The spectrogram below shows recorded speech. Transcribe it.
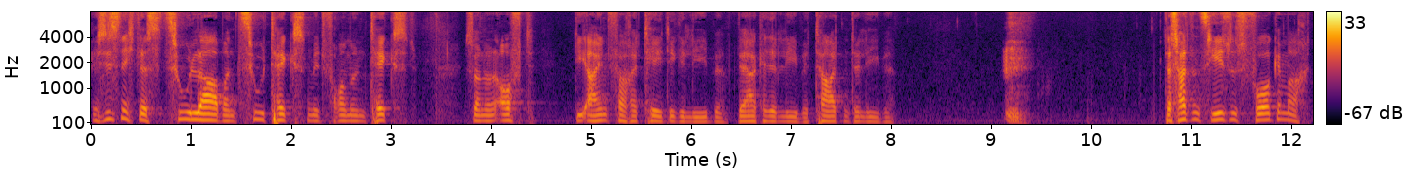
Es ist nicht das Zulabern, Zutexten mit frommem Text, sondern oft die einfache, tätige Liebe, Werke der Liebe, Taten der Liebe. Das hat uns Jesus vorgemacht.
